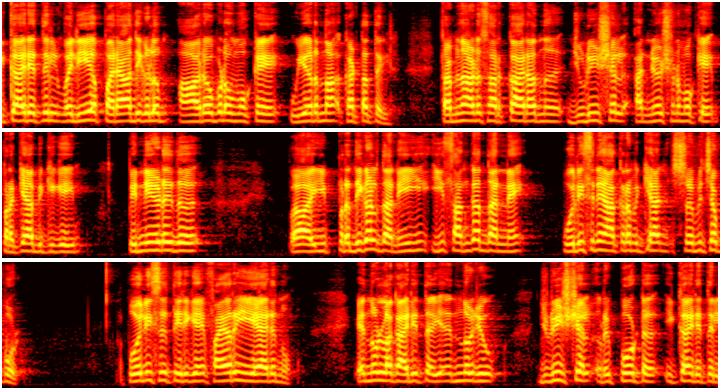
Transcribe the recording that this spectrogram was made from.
ഇക്കാര്യത്തിൽ വലിയ പരാതികളും ആരോപണവുമൊക്കെ ഉയർന്ന ഘട്ടത്തിൽ തമിഴ്നാട് സർക്കാർ അന്ന് ജുഡീഷ്യൽ അന്വേഷണമൊക്കെ പ്രഖ്യാപിക്കുകയും പിന്നീട് ഇത് ഈ പ്രതികൾ തന്നെ ഈ ഈ സംഘം തന്നെ പോലീസിനെ ആക്രമിക്കാൻ ശ്രമിച്ചപ്പോൾ പോലീസ് തിരികെ ഫയർ ചെയ്യായിരുന്നു എന്നുള്ള കാര്യത്തെ എന്നൊരു ജുഡീഷ്യൽ റിപ്പോർട്ട് ഇക്കാര്യത്തിൽ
